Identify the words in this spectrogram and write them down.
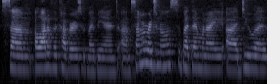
some, a lot of the covers with my band. Um, some originals, but then when I uh, do a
